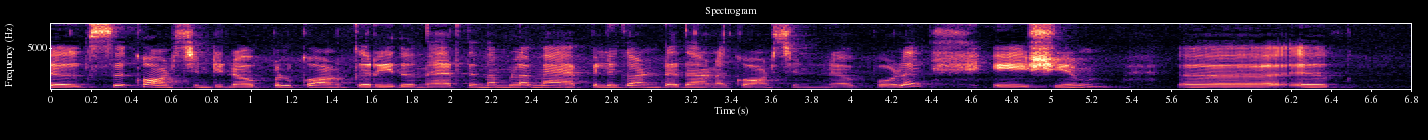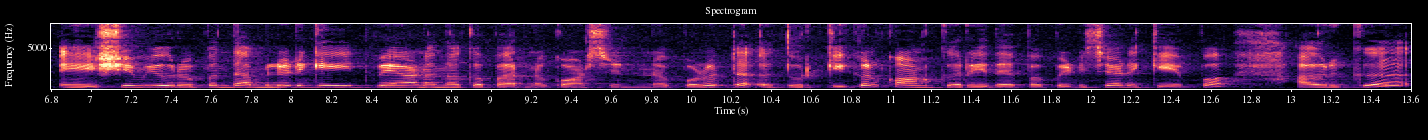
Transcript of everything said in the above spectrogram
ടേക്സ് കോൺസ്റ്റന്റിനോപ്പിൾ കോൺക്കർ ചെയ്തു. നേരത്തെ നമ്മൾ ആ മാപ്പിൽ കണ്ടതാണ് കോൺസ്റ്റന്റിനോപ്പിൾ ഏഷ്യയും ഏഷ്യയും യൂറോപ്പും തമ്മിലൊരു ഗേറ്റ് വേ ആണെന്നൊക്കെ പറഞ്ഞു. കോൺസ്റ്റന്റിനോപ്പോൾ തുർക്കികൾ കോൺക്വർ ചെയ്തപ്പോൾ പിടിച്ചടക്കിയപ്പോൾ അവർക്ക്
